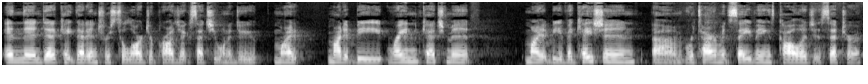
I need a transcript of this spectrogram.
and then dedicate that interest to larger projects that you want to do. Might might it be rain catchment? Might it be a vacation, um, retirement savings, college, etc.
